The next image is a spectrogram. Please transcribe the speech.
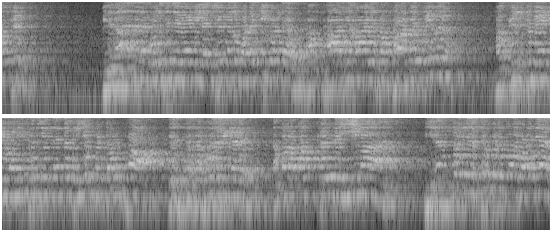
മക്കൾ. ബിരുദാനന്തര കോഴ്സിന് വേണ്ടി ലക്ഷ്യങ്ങൾ മുടക്കിക്കൊണ്ട് സമ്പാദ്യമായ സമ്പാദ്യം മുഴുവനും മക്കൾക്ക് വേണ്ടി വലിച്ചെറിയുന്ന എന്റെ പ്രിയപ്പെട്ട ഉപ്പ ജ്യേഷ്ഠ സഹോദരങ്ങൾ നമ്മുടെ മക്കളുടെ ഈമാൻ ദിനംപ്രതി നഷ്ടപ്പെടുന്നു എന്ന് പറഞ്ഞാൽ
